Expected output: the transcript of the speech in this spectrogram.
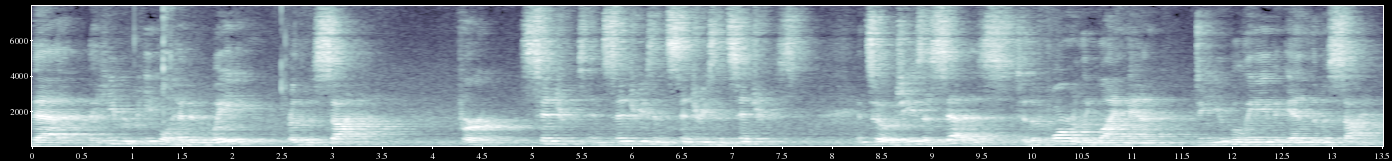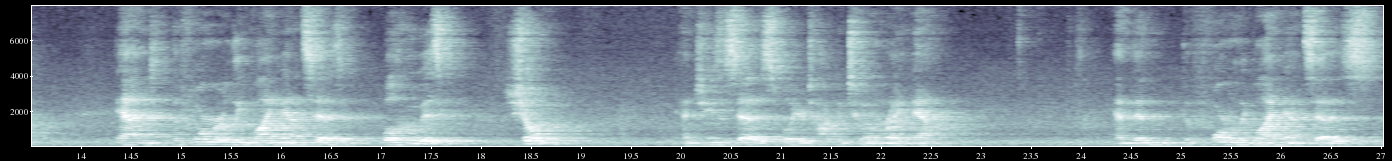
that the Hebrew people had been waiting for the Messiah for centuries and centuries and centuries and centuries. And so Jesus says to the formerly blind man, Do you believe in the Messiah? And the formerly blind man says, Well, who is he? Show me. And Jesus says, Well, you're talking to him right now. And then the formerly blind man says,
